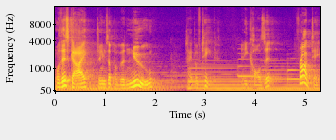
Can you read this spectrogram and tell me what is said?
Well, this guy dreams up of a new type of tape, and he calls it frog tape.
